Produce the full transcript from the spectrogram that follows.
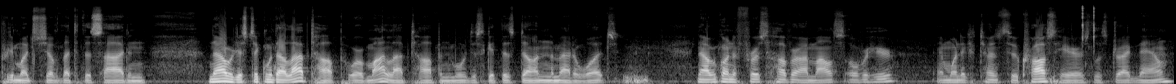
pretty much shoved that to the side and now we're just sticking with our laptop or my laptop and we'll just get this done no matter what. Now we're going to first hover our mouse over here and when it turns to crosshairs let's drag down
